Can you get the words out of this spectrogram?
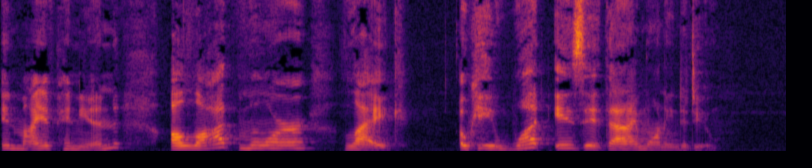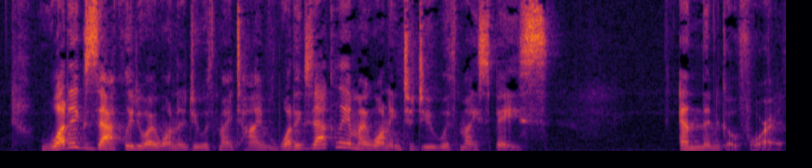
in my opinion a lot more like okay, what is it that I'm wanting to do? What exactly do I want to do with my time? What exactly am I wanting to do with my space? And then go for it.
